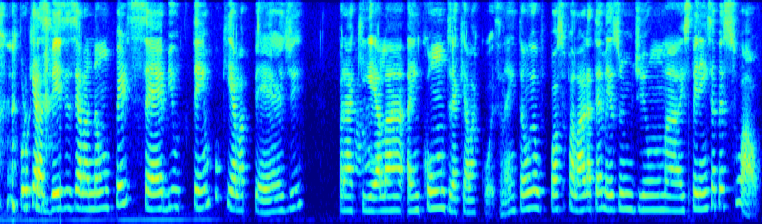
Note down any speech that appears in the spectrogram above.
Porque às vezes ela não percebe o tempo que ela perde para que ela encontre aquela coisa, né? Então eu posso falar até mesmo de uma experiência pessoal.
